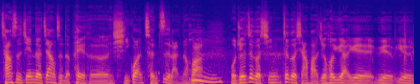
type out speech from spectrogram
长时间的这样子的配合习惯成自然的话，嗯、我觉得这个心这个想法就会越来越越越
